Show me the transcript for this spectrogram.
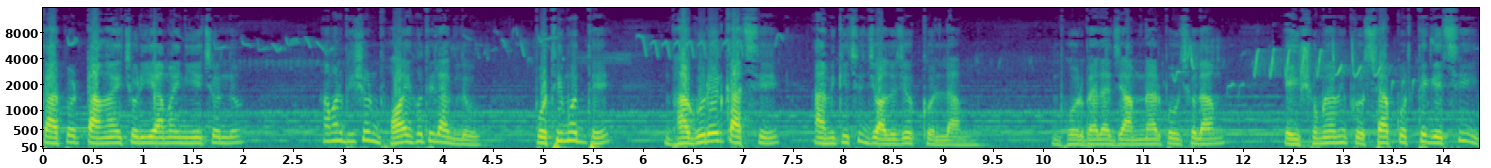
তারপর টাঙায় চড়িয়ে আমায় নিয়ে চলল। আমার ভীষণ ভয় হতে লাগল। পথিমধ্যে ভাগুরের কাছে আমি কিছু জলযোগ করলাম। ভোরবেলা জামনার পৌঁছলাম। এই সময় আমি প্রস্রাব করতে গেছি।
